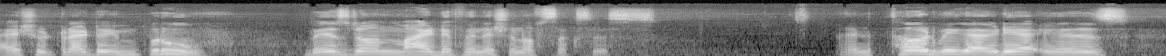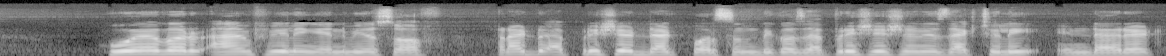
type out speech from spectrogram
I should try to improve based on my definition of success. And third big idea is whoever I am feeling envious of, try to appreciate that person because appreciation is actually indirect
